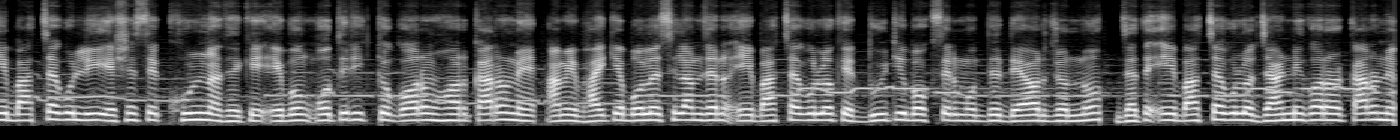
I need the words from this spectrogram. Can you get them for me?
এই বাচ্চাগুলি এসেছে খুলনা থেকে এবং অতিরিক্ত গরম হওয়ার কারণে আমি ভাইকে বলেছিলাম যেন এই বাচ্চাগুলোকে দুইটি বক্সের মধ্যে দেওয়ার জন্য যাতে এই বাচ্চাগুলো জার্নি করার কারণে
